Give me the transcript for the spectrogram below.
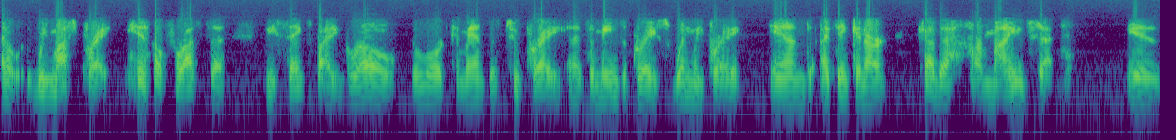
Uh, we must pray. You know, for us to be sanctified and grow, the Lord commands us to pray, and it's a means of grace when we pray. And I think in our kind of the, our mindset is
